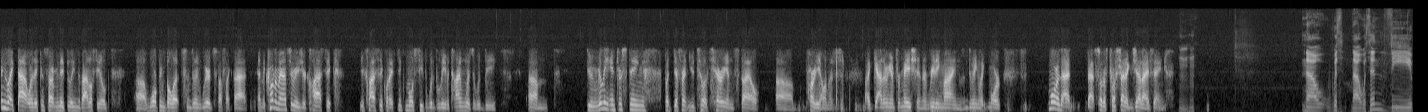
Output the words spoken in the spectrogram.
Things like that where they can start manipulating the battlefield, uh, warping bullets and doing weird stuff like that. And the Chronomancer is your classic, your classic what I think most people would believe a time wizard would be. Um, doing really interesting but different utilitarian style uh, party elements, like gathering information and reading minds and doing like more more of that that sort of prophetic Jedi thing. Mm-hmm. Now with now within the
